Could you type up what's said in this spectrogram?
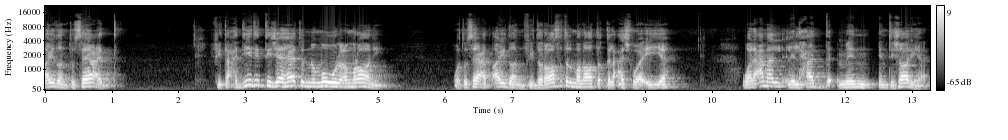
أيضا تساعد في تحديد اتجاهات النمو العمراني وتساعد أيضا في دراسة المناطق العشوائية والعمل للحد من انتشارها.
